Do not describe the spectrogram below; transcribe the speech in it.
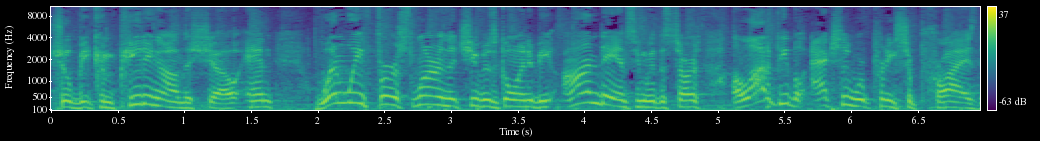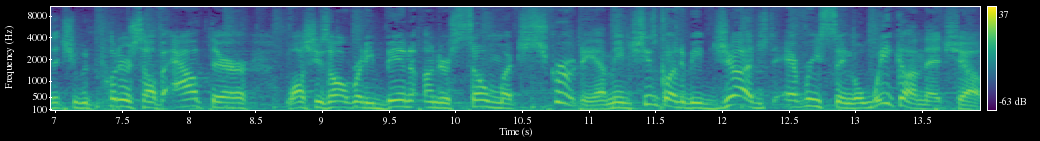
She'll be competing on the show. And when we first learned that she was going to be on Dancing with the Stars, a lot of people actually were pretty surprised that she would put herself out there while she's already been under so much scrutiny. I mean, she's going to be judged every single week on that show.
